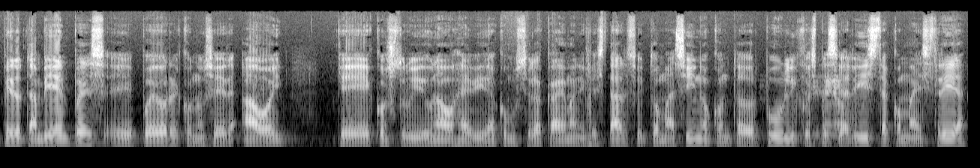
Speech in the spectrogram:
Pero también, pues, eh, puedo reconocer a hoy que he construido una hoja de vida, como usted lo acaba de manifestar. Soy tomasino, contador público, especialista, con maestría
